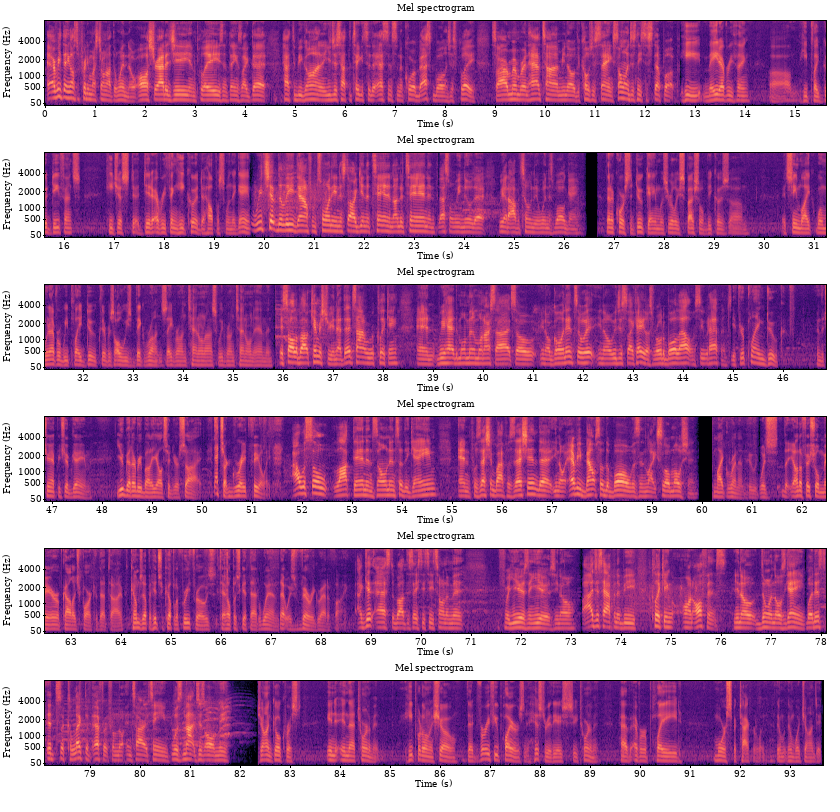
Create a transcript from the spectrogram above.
everything else is pretty much thrown out the window. All strategy and plays and things like that have to be gone, and you just have to take it to the essence and the core of basketball and just play. So I remember in halftime, you know, the coach is saying someone just needs to step up. He made everything. Um, he played good defense. He just uh, did everything he could to help us win the game. We chipped the lead down from 20 and it started getting to 10 and under 10, and that's when we knew that we had an opportunity to win this ball game. Then, of course, the Duke game was really special because um, it seemed like when whenever we played Duke, there was always big runs. They'd run 10 on us, we'd run 10 on them. And it's all about chemistry. And at that time, we were clicking, and we had the momentum on our side. So, you know, going into it, you know, we just like, hey, let's roll the ball out and see what happens. If you're playing Duke in the championship game, you've got everybody else in your side. That's a great feeling. I was so locked in and zoned into the game and possession by possession that, you know, every bounce of the ball was in like slow motion. Mike Grinnon, who was the unofficial mayor of College Park at that time, comes up and hits a couple of free throws to help us get that win. That was very gratifying. I get asked about this ACC tournament for years and years, you know. I just happen to be clicking on offense, you know, during those games. But it's, it's a collective effort from the entire team. It was not just all me. John Gilchrist, in, in that tournament, he put on a show that very few players in the history of the ACC tournament have ever played more spectacularly than, than what John did.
